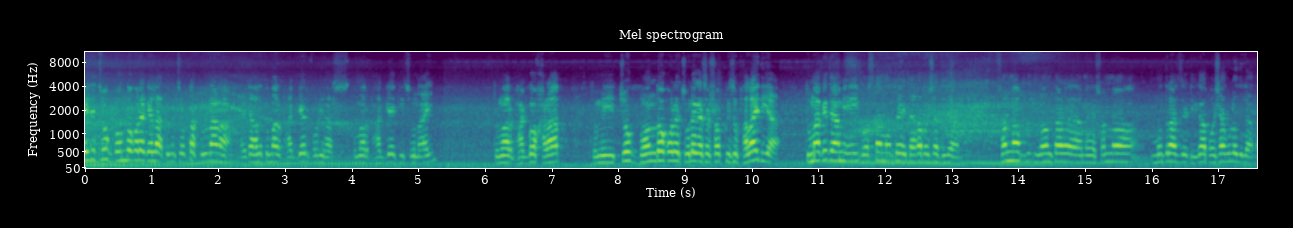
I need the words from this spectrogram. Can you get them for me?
এই যে চোখ বন্ধ করে গেলা, তুমি চোখটা খুললা না, এটা হলো তোমার ভাগ্যের পরিহাস। তোমার ভাগ্যে কিছু নাই, তোমার ভাগ্য খারাপ, তুমি চোখ বন্ধ করে চলে গেছো সব কিছু ফালাই দিয়া। তোমাকে যে আমি এই বস্তার মধ্যে এই টাকা পয়সা দিলাম, স্বর্ণ লঙ্কার মানে স্বর্ণ মুদ্রার যে ঢিকা পয়সাগুলো দিলাম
